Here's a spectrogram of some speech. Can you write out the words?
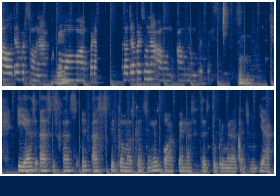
a otra persona, como para, para, otra persona, a un, a un hombre, pues. ¿Y has, has, has, has, escrito más canciones o apenas esta es tu primera canción ya,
